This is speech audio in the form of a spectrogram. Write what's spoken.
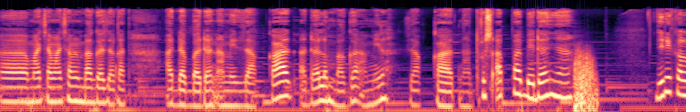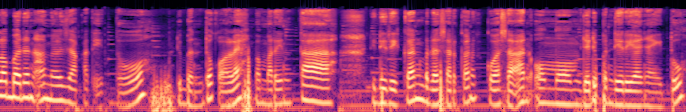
uh, macam-macam lembaga zakat. Ada badan amil zakat, ada lembaga amil zakat. Nah, terus apa bedanya? Jadi kalau badan amil zakat itu dibentuk oleh pemerintah, didirikan berdasarkan kekuasaan umum. Jadi pendiriannya itu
